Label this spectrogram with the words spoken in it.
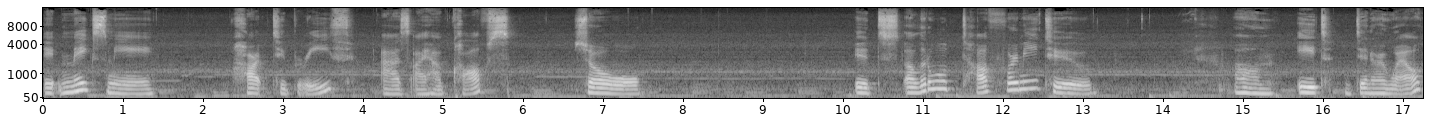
it makes me hard to breathe as I have coughs. So it's a little tough for me to um, eat dinner well,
